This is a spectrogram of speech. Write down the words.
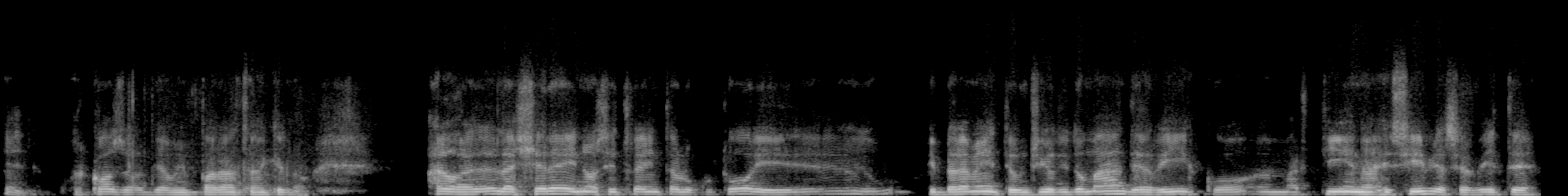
Bene, qualcosa abbiamo imparato anche noi. Allora, lascerei i nostri tre interlocutori eh, liberamente un giro di domande. Enrico, Martina e Silvia, se avete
